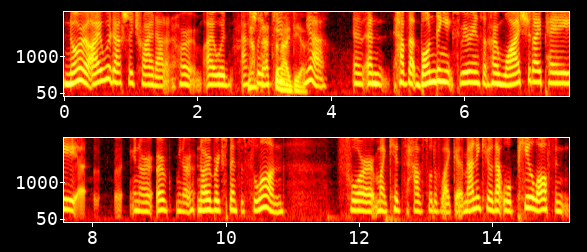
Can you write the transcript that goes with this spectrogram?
No, I would actually try it out at home. I would actually. that's an idea. Yeah, and and have that bonding experience at home. Why should I pay, uh, you know, ov- you know, an over expensive salon for my kid to have sort of like a manicure that will peel off in,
